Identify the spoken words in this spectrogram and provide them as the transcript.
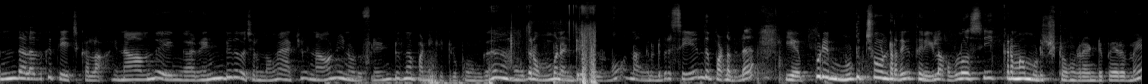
அந்த அளவுக்கு தேய்ச்சிக்கலாம். நான் வந்து எங்கள் ரெண்டு இது வச்சுருந்தோங்க ஆக்சுவலி நானும் என்னோடய ஃப்ரெண்டும் தான் பண்ணிக்கிட்டு இருக்கோங்க வந்து ரொம்ப நன்றி சொல்லணும். நாங்கள் ரெண்டு பேரும் சேர்ந்து பண்ணதில் எப்படி முடிச்சோன்றதே தெரியல. அவ்வளோ சீக்கிரமாக முடிச்சிட்டோங்க ரெண்டு பேருமே.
